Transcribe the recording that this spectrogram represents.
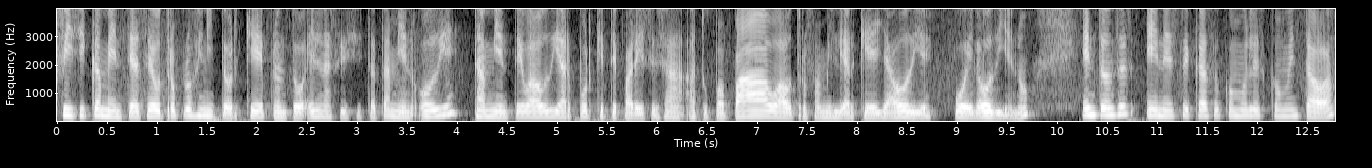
físicamente hace otro progenitor que de pronto el narcisista también odie, también te va a odiar porque te pareces a, tu papá o a otro familiar que ella odie o él odie, ¿no? Entonces, en este caso, como les comentaba,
